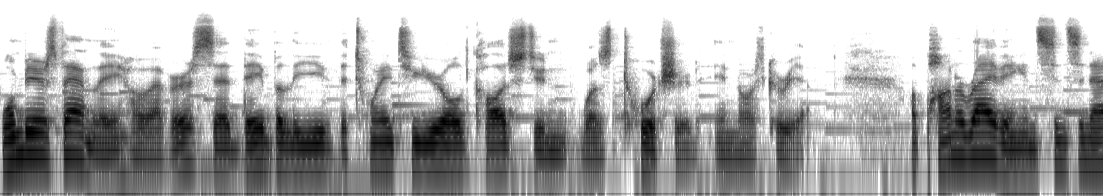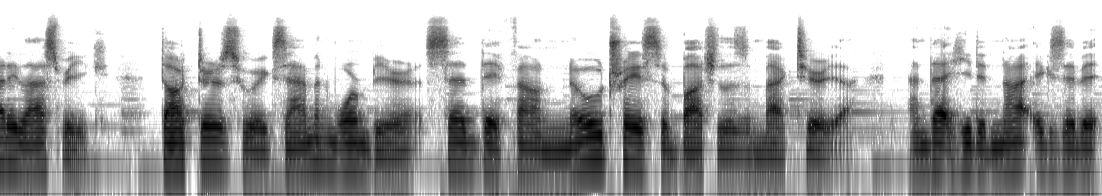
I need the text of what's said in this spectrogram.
Warmbier's family, however, said they believe the 22 year old college student was tortured in North Korea. Upon arriving in Cincinnati last week, doctors who examined Warmbier said they found no trace of botulism bacteria and that he did not exhibit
